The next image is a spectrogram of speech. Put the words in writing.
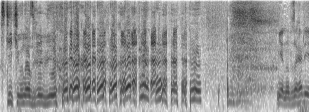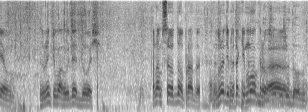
скільки у нас грибів! Ні, ну взагалі, зверніть увагу, йде дощ. А нам все одно, правда. Вроді би так і мокро, дуже а... дуже добре.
